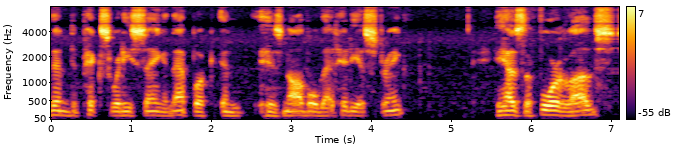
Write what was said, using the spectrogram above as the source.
then depicts what he's saying in that book in his novel, That Hideous Strength. He has the four loves,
